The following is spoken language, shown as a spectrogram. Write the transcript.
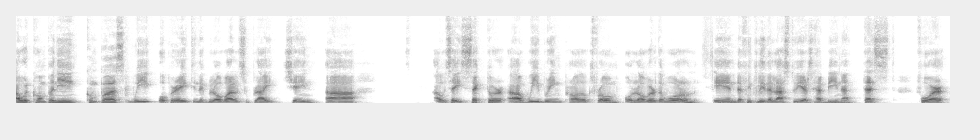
Our company, Compass, we operate in the global supply chain. Uh, I would say sector, uh, we bring products from all over the world, and definitely the last two years have been a test for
